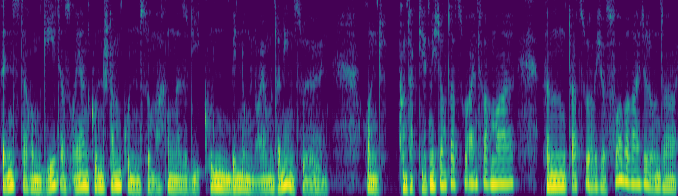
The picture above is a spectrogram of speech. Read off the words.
wenn es darum geht, aus euren Kunden Stammkunden zu machen, also die Kundenbindung in eurem Unternehmen zu erhöhen? Und kontaktiert mich doch dazu einfach mal. Ähm, dazu habe ich was vorbereitet unter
